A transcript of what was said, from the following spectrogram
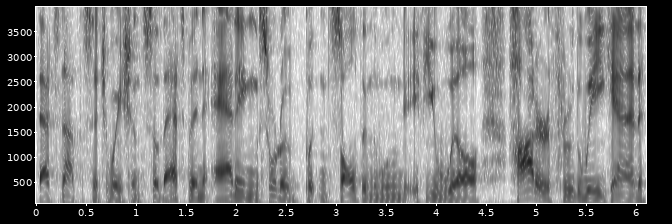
That's not the situation. So that's been adding sort of putting salt in the wound, if you will. Hotter through the weekend.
